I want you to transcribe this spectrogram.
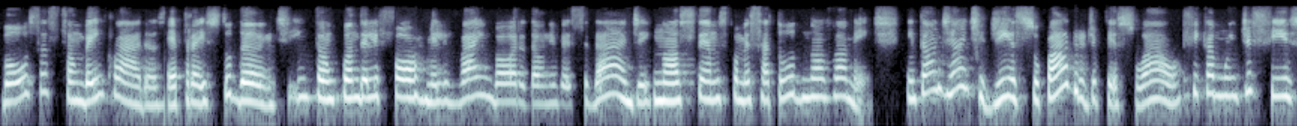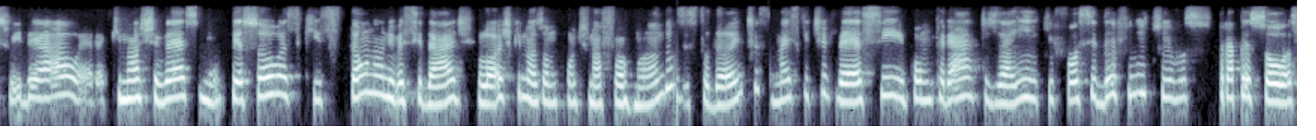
bolsas são bem claras, é para estudante. Então, quando ele forma, ele vai embora da universidade, nós temos que começar tudo novamente. Então, diante disso, o quadro de pessoal fica muito difícil. O ideal era que nós tivéssemos pessoas que estão na universidade, lógico que nós vamos continuar formando os estudantes, mas que tivesse contratos aí que fossem definitivos para pessoas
